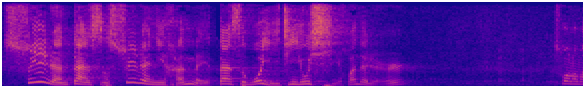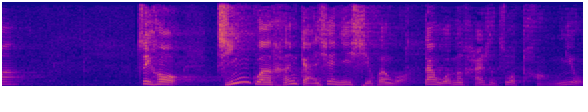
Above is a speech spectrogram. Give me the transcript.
虽然，但是虽然你很美，但是我已经有喜欢的人儿。错了吗？最后，尽管很感谢你喜欢我，但我们还是做朋友。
